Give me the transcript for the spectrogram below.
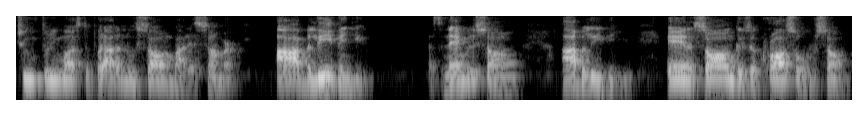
two, three months to put out a new song by this summer. I believe in you. That's the name of the song. I believe in you. And the song is a crossover song.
